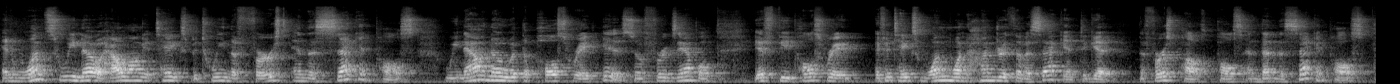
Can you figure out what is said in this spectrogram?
And once we know how long it takes between the first and the second pulse, we now know what the pulse rate is. So for example, if the pulse rate, if it takes one one hundredth of a second to get the first pulse and then the second pulse,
